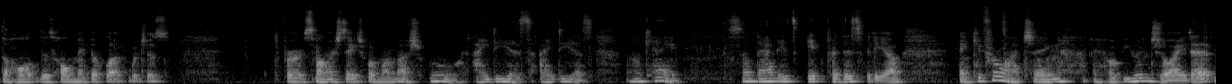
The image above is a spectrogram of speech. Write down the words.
the whole this whole makeup look, which is for a smaller stage with more brush. Ooh, ideas, ideas. Okay. So that is it for this video. Thank you for watching. I hope you enjoyed it.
